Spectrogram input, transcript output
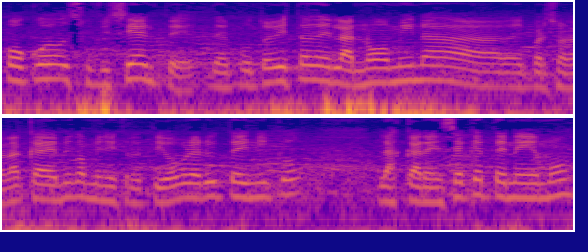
poco suficiente desde el punto de vista de la nómina del personal académico, administrativo, obrero y técnico, las carencias que tenemos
